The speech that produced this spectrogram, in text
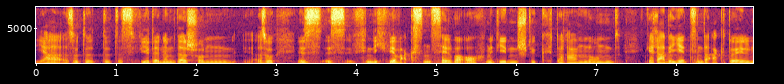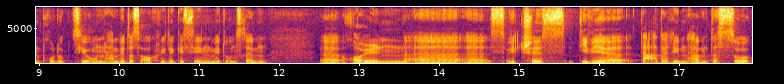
ja, also da, da, das wird einem da schon, also es, es finde ich, wir wachsen selber auch mit jedem Stück daran und gerade jetzt in der aktuellen Produktion haben wir das auch wieder gesehen mit unseren äh, Rollen-Switches, äh, äh die wir da darin haben, dass so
